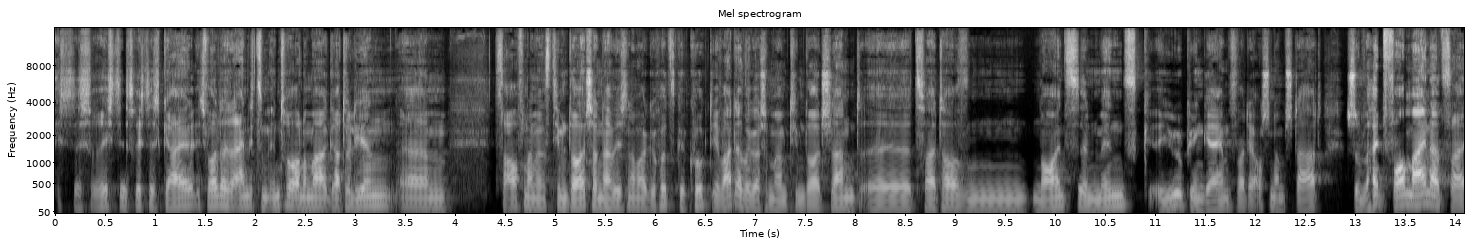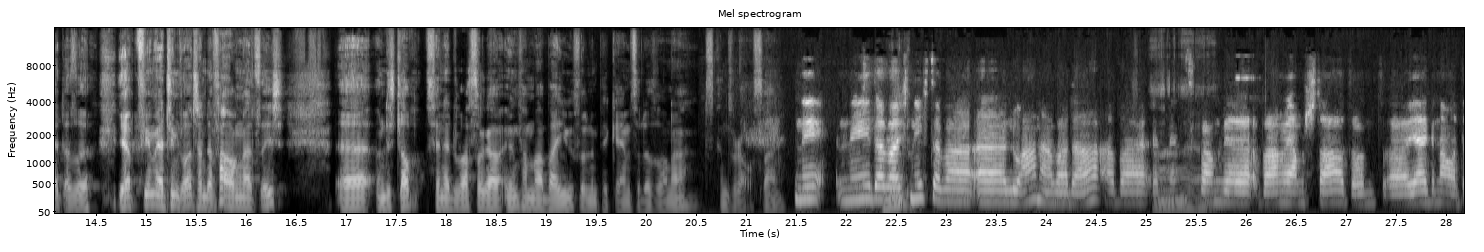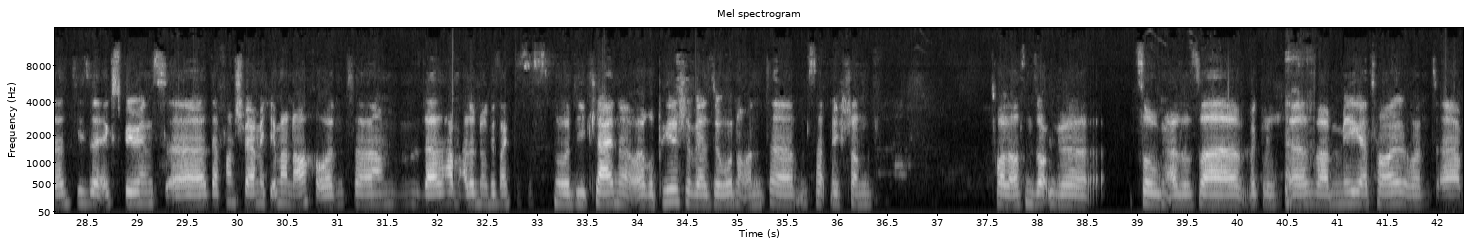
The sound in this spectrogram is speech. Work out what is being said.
Richtig, richtig, richtig geil. Ich wollte eigentlich zum Intro auch nochmal gratulieren. Ähm, zur Aufnahme ins Team Deutschland habe ich nochmal kurz geguckt. Ihr wart ja sogar schon mal im Team Deutschland. Äh, 2019 Minsk European Games wart ihr auch schon am Start. Schon weit vor meiner Zeit. Also ihr habt viel mehr Team Deutschland Erfahrung als ich. Äh, und ich glaube, Svenja, du warst sogar irgendwann mal bei Youth Olympic Games oder so, ne? Das kann sogar auch sein. Nee, nee, da nee? war ich nicht, aber äh, Luana war da, aber in ah, Minsk ja. waren, wir, waren wir am Start und äh, ja, genau, da, diese Experience, äh, davon schwärme ich immer noch und ähm, da haben alle nur gesagt, das ist nur die kleine europäische Version und äh, es hat mich schon voll aus den Socken gezogen. Also es war wirklich, äh, es war mega toll und äh,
